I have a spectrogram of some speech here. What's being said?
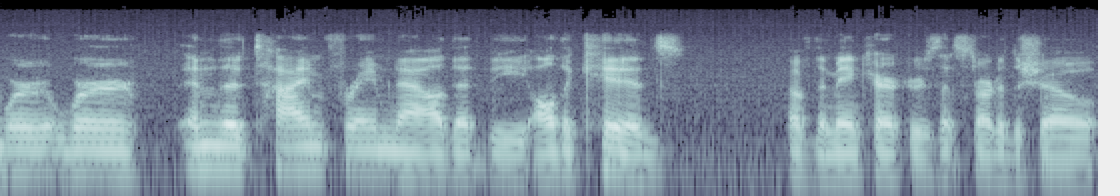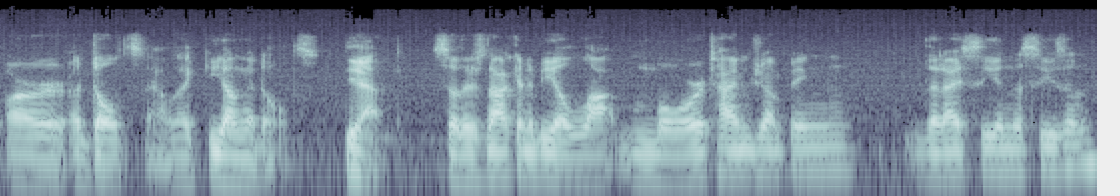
we're we're in the time frame now that the all the kids of the main characters that started the show are adults now, like young adults. Yeah. So there's not going to be a lot more time jumping that I see in the season.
